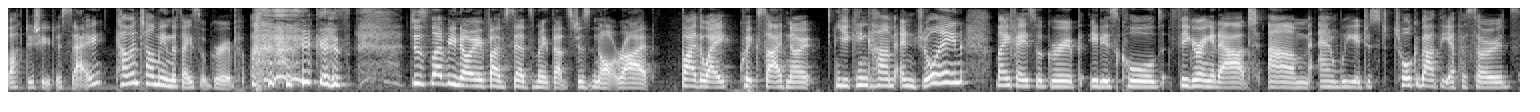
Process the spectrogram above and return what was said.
fuck did she just say? Come and tell me in the Facebook group because just let me know if I've said something that's just not right. By the way, quick side note you can come and join my Facebook group. It is called Figuring It Out. Um, and we just talk about the episodes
